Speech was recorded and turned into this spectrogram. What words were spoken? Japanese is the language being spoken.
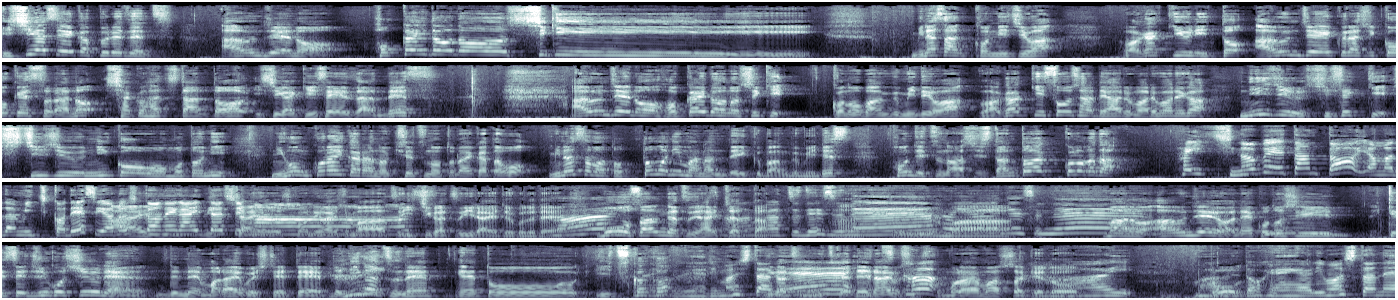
石屋製菓プレゼンツ、アウンジェイの北海道の四季皆さん、こんにちは。和楽器ユニット、アウンジェイクラシックオーケストラの尺八担当、石垣聖山です。アウンジェイの北海道の四季。この番組では和楽器奏者である我々が二十四節気七十二項をもとに日本古来からの季節の捉え方を皆様と共に学んでいく番組です。本日のアシスタントはこの方。はい、しのぶえ担当、山田美智子です。よろしくお願いいたします。はみっちゃんよろしくお願いします。1月以来ということで、もうはい3月に入っちゃった。3月ですねあっという間。ですねまあ、あの、アウンジェイはね、今年、結成15周年でね、まあ、ライブしてて、で、2月ね、えっ、と、5日か？やりましたね2月の5日ね、ライブさせてもらいましたけど、はい。ワールド編やりましたね。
